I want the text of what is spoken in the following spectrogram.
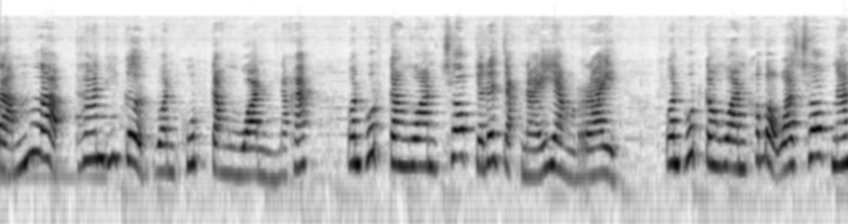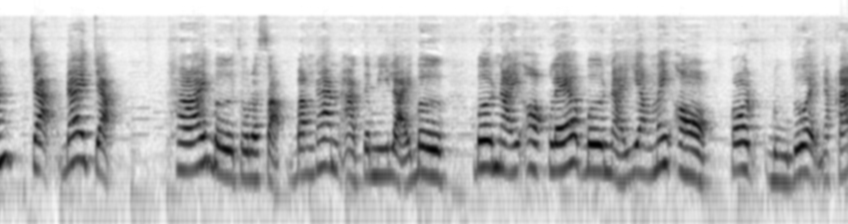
สำหรับท่านที่เกิดวันพุธกลางวันนะคะ วันพุธกลางวันโชคจะได้จากไหนอย่างไร วันพุธกลางวันเขาบอกว่าโชคนั้นจะได้จาก ท้ายเบอร์โทรศัพท์ บางท่านอาจจะมีหลายเบอร์ เบอร์ไหนออกแล้ว เบอร์ไหนยังไม่ออกก็ดูด้วยนะคะ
